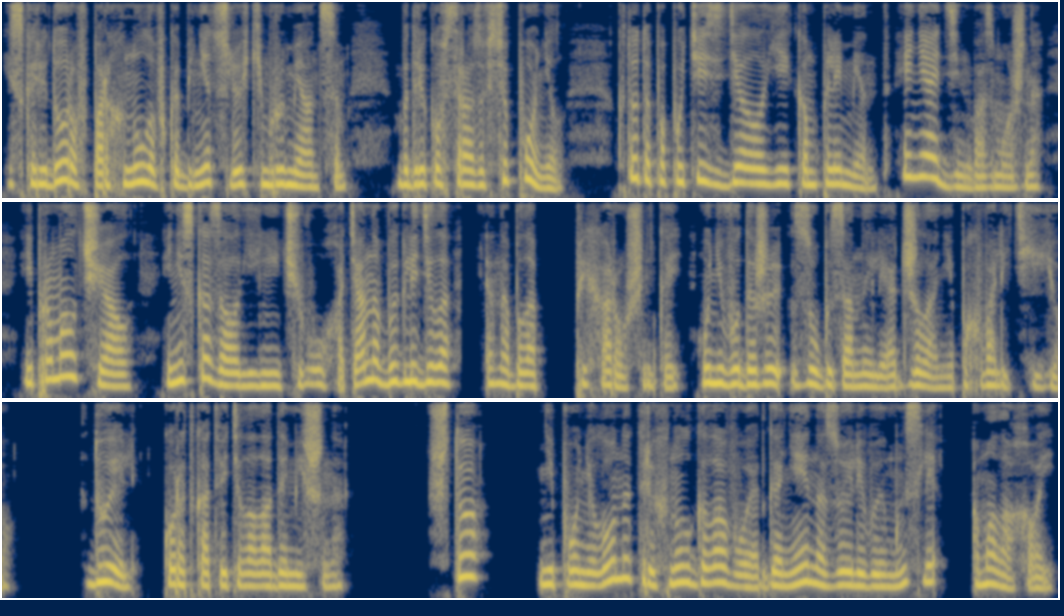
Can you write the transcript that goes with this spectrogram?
из коридоров порхнула в кабинет с легким румянцем. Бодряков сразу все понял. Кто-то по пути сделал ей комплимент, и не один, возможно, и промолчал, и не сказал ей ничего, хотя она выглядела... Она была прихорошенькой. У него даже зубы заныли от желания похвалить ее. «Дуэль», — коротко ответила Лада Мишина. «Что?» Не понял он и тряхнул головой, отгоняя назойливые мысли о Малаховой.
